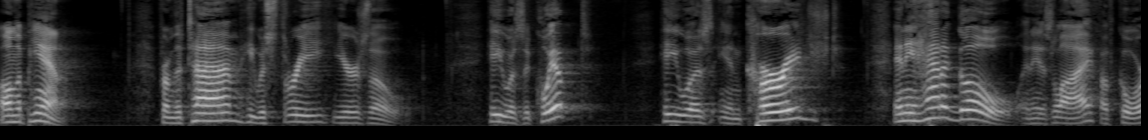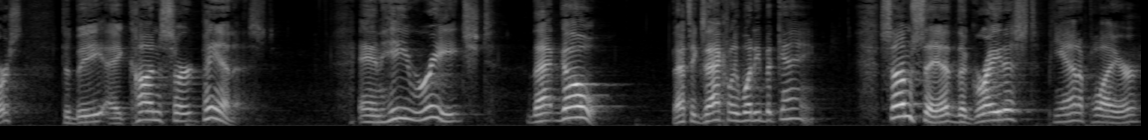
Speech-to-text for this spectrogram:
on the piano from the time he was three years old. He was equipped he was encouraged, and he had a goal in his life, of course, to be a concert pianist. And he reached that goal. That's exactly what he became. Some said the greatest piano player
